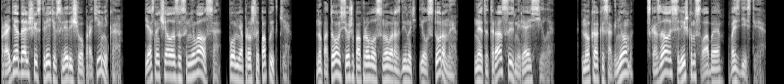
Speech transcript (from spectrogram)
Пройдя дальше и встретив следующего противника, я сначала засомневался, помня о прошлой попытке, но потом все же попробовал снова раздвинуть ил в стороны, на этот раз измеряя силы. Но, как и с огнем, сказалось слишком слабое воздействие.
